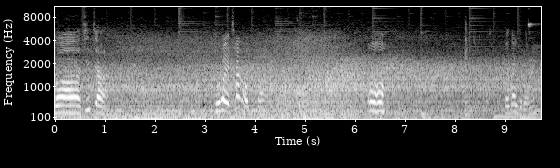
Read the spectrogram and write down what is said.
와 진짜. 도로에 차가 없다. 어. 배달 그러네.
